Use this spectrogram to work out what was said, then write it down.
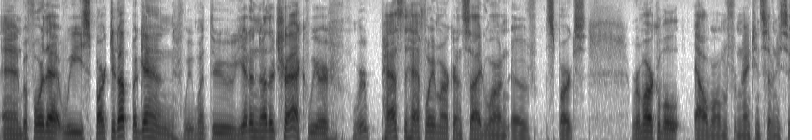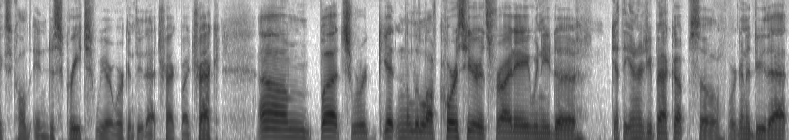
And before that, we sparked it up again. We went through yet another track. We are we're past the halfway mark on side one of Sparks' remarkable album from 1976 called Indiscreet. We are working through that track by track. Um, but we're getting a little off course here. It's Friday. We need to get the energy back up. So we're gonna do that.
